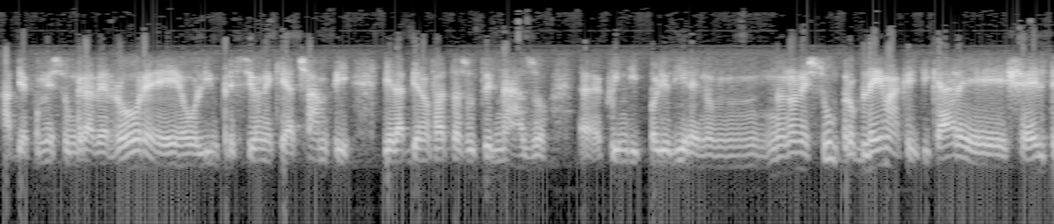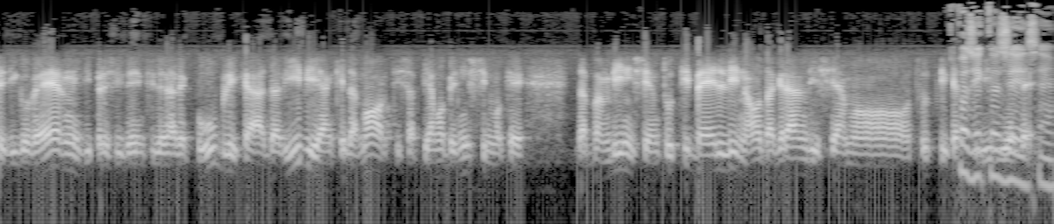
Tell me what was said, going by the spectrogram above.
abbia commesso un grave errore e ho l'impressione che a Ciampi gliel'abbiano fatta sotto il naso, eh, quindi voglio dire non, non ho nessun problema a criticare scelte di governi, di presidenti della Repubblica, da vivi e anche da morti, sappiamo benissimo che da bambini siamo tutti belli, no? da grandi siamo tutti cattivi così, così, e, sì.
